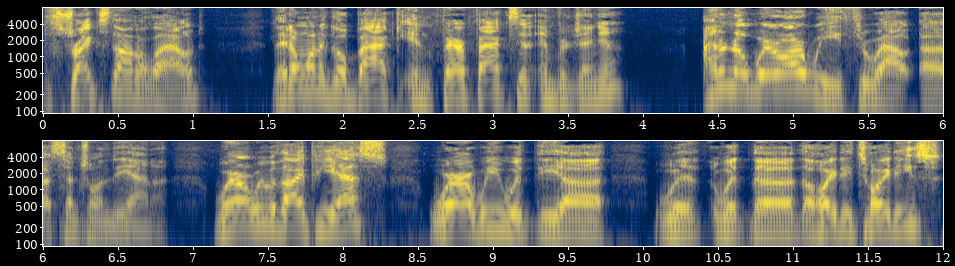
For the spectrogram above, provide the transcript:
The strike's not allowed. They don't want to go back in Fairfax in, in Virginia. I don't know where are we throughout uh, Central Indiana. Where are we with IPS? Where are we with the uh, with with the the hoity-toities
